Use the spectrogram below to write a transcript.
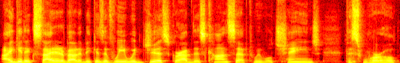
I get excited about it because if we would just grab this concept, we will change this world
